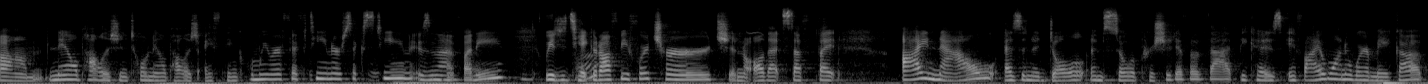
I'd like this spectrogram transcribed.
um, nail polish and toenail polish, I think when we were 15 or 16. Isn't that funny? We had to take it off before church and all that stuff. But I now, as an adult, am so appreciative of that because if I want to wear makeup,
